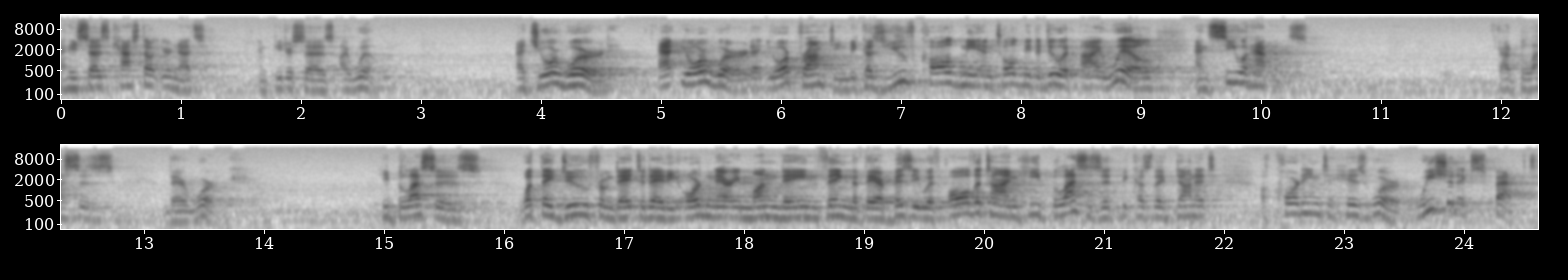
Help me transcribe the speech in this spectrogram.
and he says, Cast out your nets. And Peter says, I will. At your word, at your word, at your prompting, because you've called me and told me to do it, I will, and see what happens. God blesses their work. He blesses what they do from day to day, the ordinary, mundane thing that they are busy with all the time. He blesses it because they've done it according to His word. We should expect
